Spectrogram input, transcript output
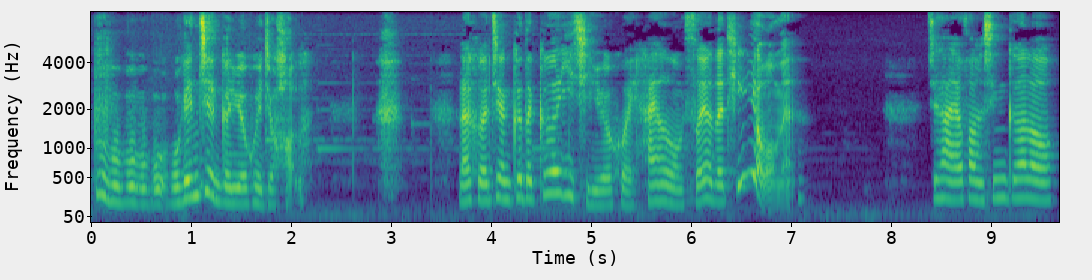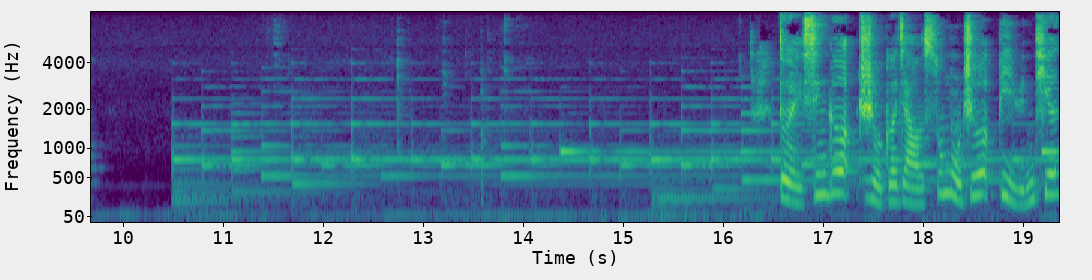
不不不不不，我跟剑哥约会就好了。来和剑哥的歌一起约会，还有我们所有的听友们。接下来要放新歌喽。”对，新歌这首歌叫《苏幕遮碧云天》。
